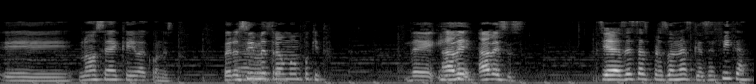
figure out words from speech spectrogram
eh, no sé a qué iba con esto. Pero sí No me trauma un poquito. De, A, ve- a veces. si eres de estas personas que se fijan.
